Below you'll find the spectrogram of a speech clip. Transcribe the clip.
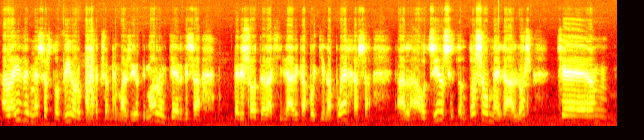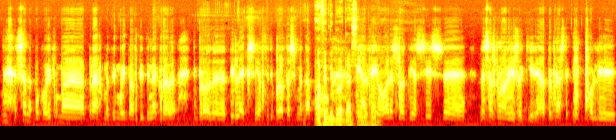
Αλλά είδε μέσα στο δύο ώρο που παίξαμε μαζί ότι μάλλον κέρδισα περισσότερα χιλιάρικα από εκείνα που έχασα. Αλλά ο τζίρος ήταν τόσο μεγάλος και σαν αποκορύφωμα πράγματι μου είπε αυτή την, έκφρα, την τη λέξη, αυτή την πρόταση μετά από αυτή την πρόταση, μία-δύο λοιπόν. ώρες ότι εσείς ε, δεν σας γνωρίζω κύριε, αλλά πρέπει να είστε ή πολύ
